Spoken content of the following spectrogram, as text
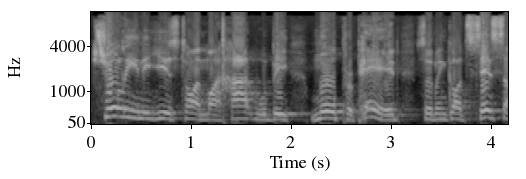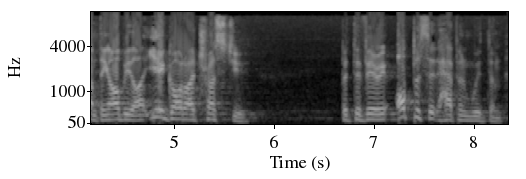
Surely in a year's time, my heart will be more prepared so when God says something, I'll be like, yeah, God, I trust you. But the very opposite happened with them.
